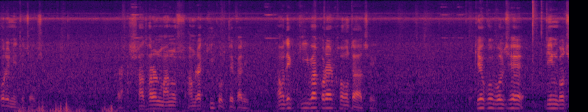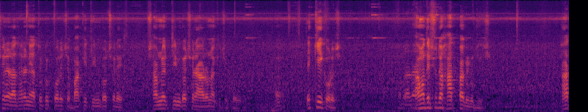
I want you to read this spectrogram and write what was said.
করে নিতে চাইছে। সাধারণ মানুষ, আমরা কি করতে পারি? আমাদের কি বা করার ক্ষমতা আছে? কেউ কেউ বলছে, তিন বছরের রাধারানী এতটুকু করেছে, বাকি তিন বছরে সামনের তিন বছরে আরও না কিছু করবে। হ্যাঁ? কে করেছে? আমাদের শুধু হাত পাগুলো দিয়েছে। হাত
